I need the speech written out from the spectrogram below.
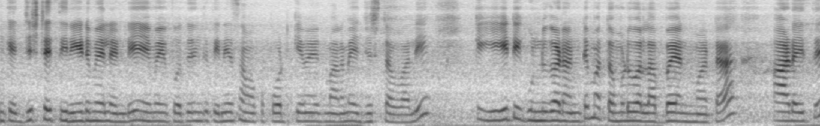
ఇంక అడ్జస్ట్ అయ్యి తినేయడమేలండి ఏమైపోతుంది? ఇంకా తినేసాం ఒక పూటకి ఏమైతే మనమే అడ్జస్ట్ అవ్వాలి. ఇంకా ఏటి గుండుగాడు అంటే మా తమ్ముడు వాళ్ళ అబ్బాయి అనమాట ఆడైతే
